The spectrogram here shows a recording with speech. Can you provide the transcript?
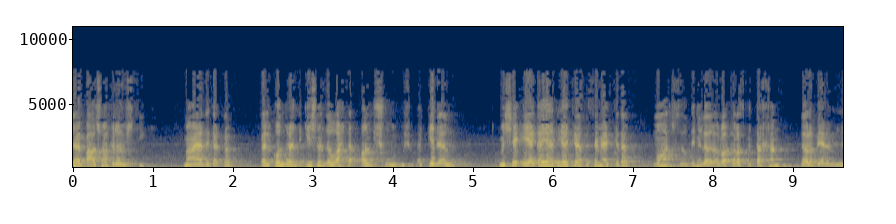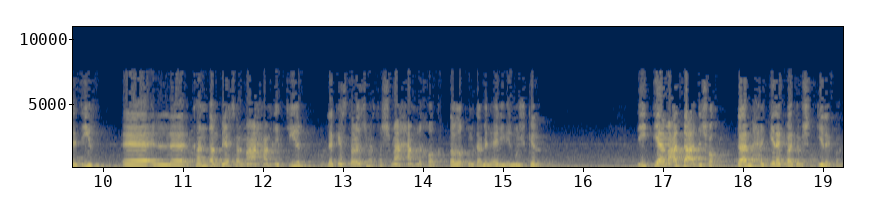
ده بعد شهر غالبا مش تيجي. معايا دكاترة؟ فالكونتر انديكيشن لو واحدة انشور مش متأكدة قوي مش هي جاية هي كده فسمعت كده؟ ماما بتستخدمي راس بتخن لا بيعمل نزيف. آه ال condom بيحصل معاها حمل كتير لكن sterilization ما يحصلش معاها حمل خالص. طب دكتور تعملها لي إيه المشكلة؟ دي دي ميعاد بعد شهر. ده هتجي لك بعد كده مش هتجي لك بعد.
